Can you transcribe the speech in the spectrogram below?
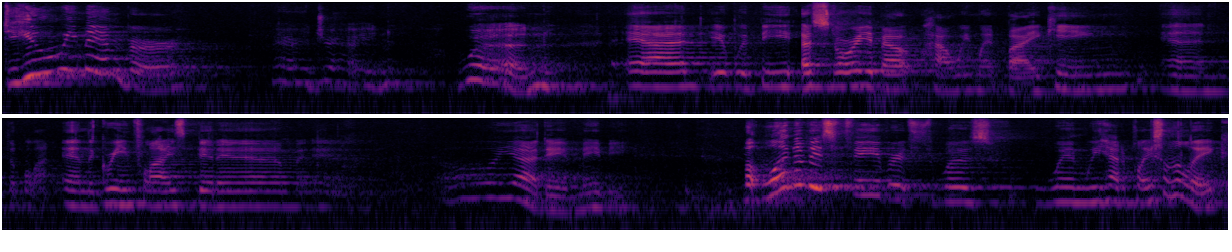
Do you remember, Mary Jane, when? And it would be a story about how we went biking and the, and the green flies bit him. And, oh, yeah, Dave, maybe. But one of his favorites was when we had a place on the lake,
